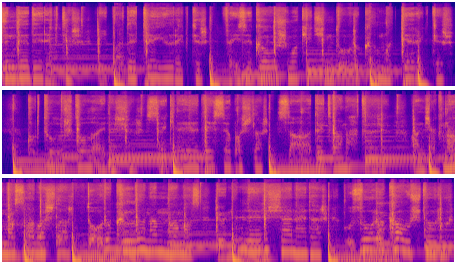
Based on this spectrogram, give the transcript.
dinde direktir, ibadette yürektir. Feyze kavuşmak için doğru kılmak gerektir. Kurtuluş kolaylaşır, secdeye değse başlar. Saadet anahtarı ancak namazla başlar. Doğru kılınan namaz, gönülleri şen eder. Huzura kavuşturur,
